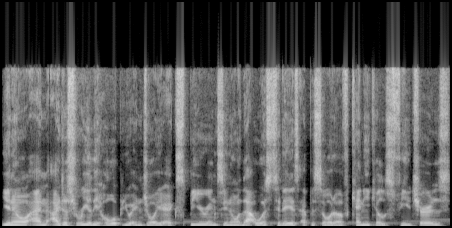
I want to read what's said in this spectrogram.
you know. And I just really hope you enjoy your experience. You know, that was today's episode of Kenny Kills Features.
